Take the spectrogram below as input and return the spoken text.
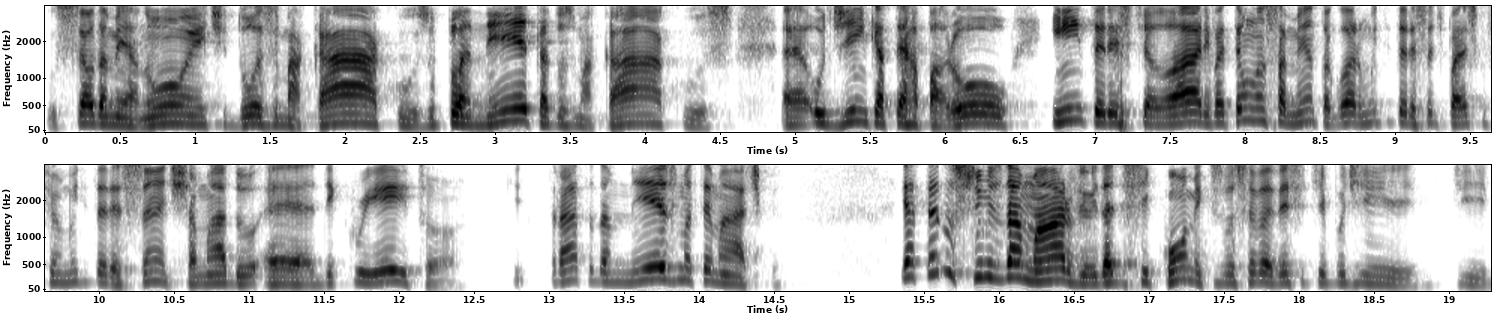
O Céu da Meia-Noite, Doze Macacos, O Planeta dos Macacos, é, O Dia em que a Terra Parou, Interestelar, e vai ter um lançamento agora muito interessante, parece que um filme muito interessante, chamado é, The Creator, que trata da mesma temática. E até nos filmes da Marvel e da DC Comics você vai ver esse tipo de, de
